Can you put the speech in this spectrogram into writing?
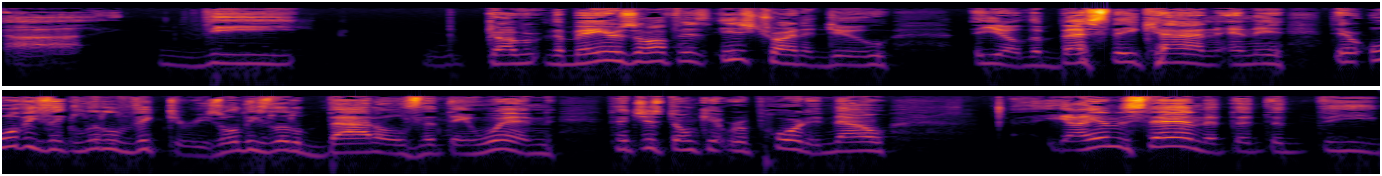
Uh, the gov- the mayor's office is trying to do you know the best they can and they, there are all these like little victories all these little battles that they win that just don't get reported now i understand that the, the, the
